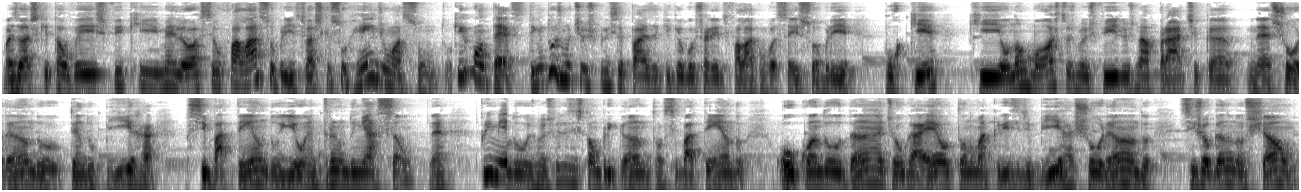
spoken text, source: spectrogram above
mas eu acho que talvez fique melhor se eu falar sobre isso. Eu acho que isso rende um assunto. O que acontece? Tem dois motivos principais aqui que eu gostaria de falar com vocês sobre por que que eu não mostro os meus filhos na prática, né, chorando, tendo birra, se batendo e eu entrando em ação, né? Primeiro, os meus filhos estão brigando, estão se batendo, ou quando o Dante ou o Gael estão numa crise de birra, chorando, se jogando no chão,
